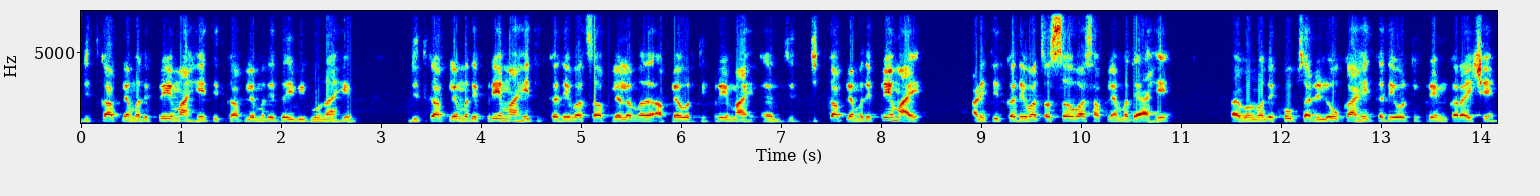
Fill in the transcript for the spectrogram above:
जितकं आपल्यामध्ये प्रेम आहे तितकं आपल्यामध्ये दैवी गुण आहे. जितकं आपल्यामध्ये प्रेम आहे तितकं देवाचं आपल्याला आपल्यावरती प्रेम आहे जितकं आपल्यामध्ये प्रेम आहे आणि तितकं देवाचा सहवास आपल्यामध्ये आहे. बायबलमध्ये खूप सारे लोक आहेत का देवावरती प्रेम करायचे?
